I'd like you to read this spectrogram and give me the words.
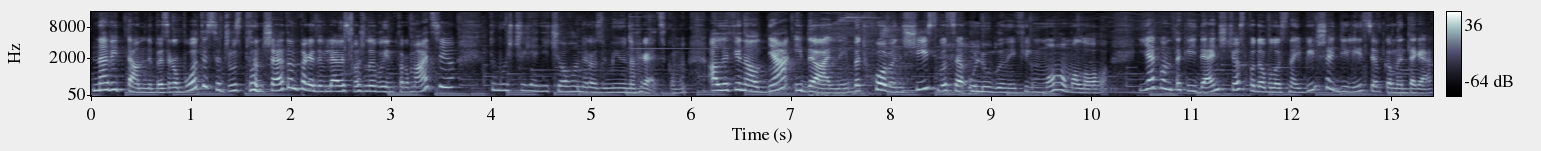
Навіть там не без роботи сиджу з планшетом, передивляюсь важливу інформацію, тому що я нічого не розумію на грецькому. Але фінал дня ідеальний. Бетховен 6, бо це улюблений фільм мого малого. Як вам такий день? Що сподобалось найбільше? Діліться в коментарях.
